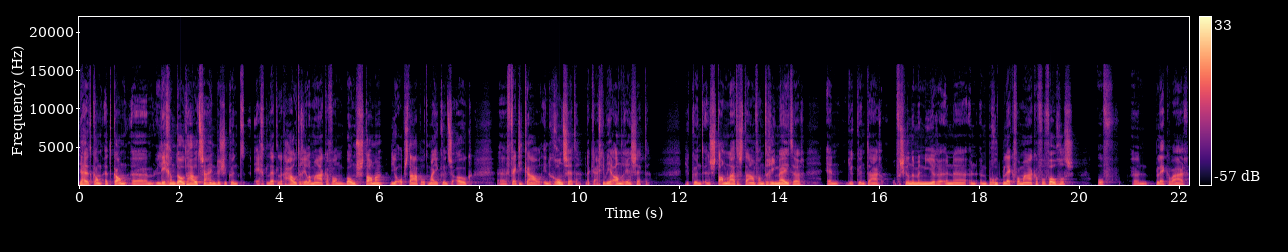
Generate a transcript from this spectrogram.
Ja, het kan, het kan um, liggend doodhout zijn. Dus je kunt echt letterlijk houtrillen maken van boomstammen die je opstapelt. Maar je kunt ze ook uh, verticaal in de grond zetten. Dan krijg je weer andere insecten. Je kunt een stam laten staan van drie meter. En je kunt daar op verschillende manieren een, uh, een, een broedplek van maken voor vogels. Of een plek waar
